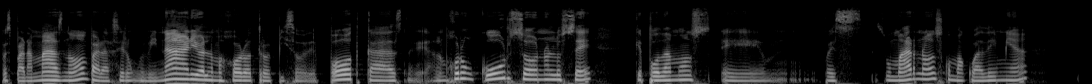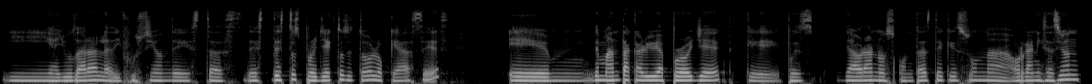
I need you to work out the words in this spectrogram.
pues para más, ¿no? Para hacer un webinario, a lo mejor otro episodio del podcast, eh, a lo mejor un curso, no lo sé, que podamos eh, pues sumarnos como academia y ayudar a la difusión de estas de, estos proyectos, de todo lo que haces. Eh, de Manta Caribbean Project, que pues ya ahora nos contaste que es una organización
